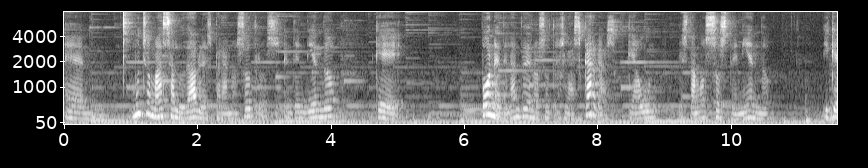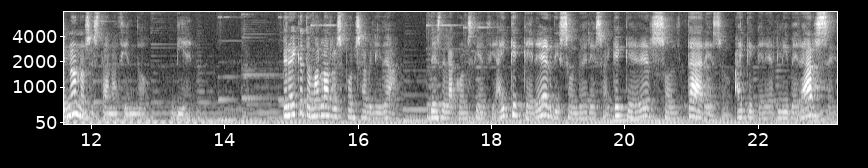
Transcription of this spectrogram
em, mucho más saludables para nosotros, entendiendo que pone delante de nosotros las cargas que aún estamos sosteniendo y que no nos están haciendo bien. Pero hay que tomar la responsabilidad desde la conciencia, hay que querer disolver eso, hay que querer soltar eso, hay que querer liberarse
